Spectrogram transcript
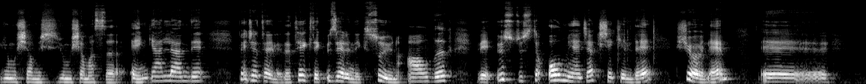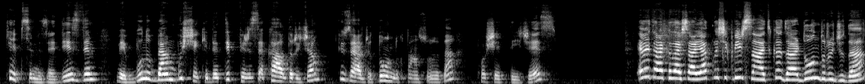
yumuşamış yumuşaması engellendi. Peçeteyle de tek tek üzerindeki suyunu aldık ve üst üste olmayacak şekilde şöyle e, tepsimize dizdim ve bunu ben bu şekilde dip frize kaldıracağım. Güzelce donduktan sonra da poşetleyeceğiz. Evet arkadaşlar yaklaşık bir saat kadar dondurucuda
